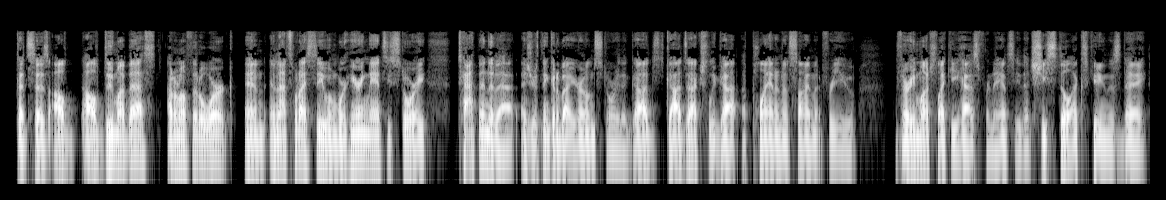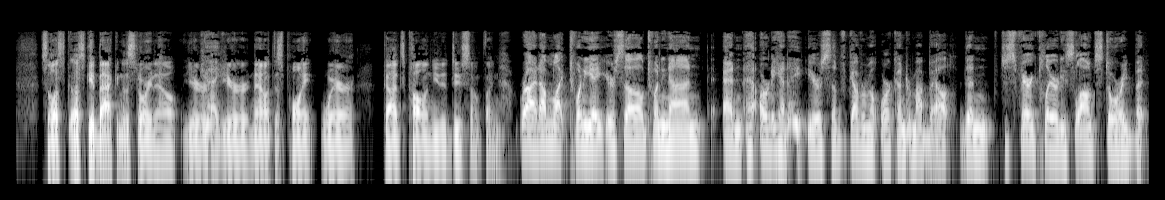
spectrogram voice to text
that says, "I'll I'll do my best. I don't know if it'll work," and and that's what I see when we're hearing Nancy's story. Tap into that as you're thinking about your own story. That God's God's actually got a plan and assignment for you, very much like He has for Nancy. That she's still executing this day. So let's let's get back into the story now. You're okay. you're now at this point where God's calling you to do something. Right. I'm like 28 years old, 29, and already had eight years of government work under my belt. Then just very clear. It's a long story, but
